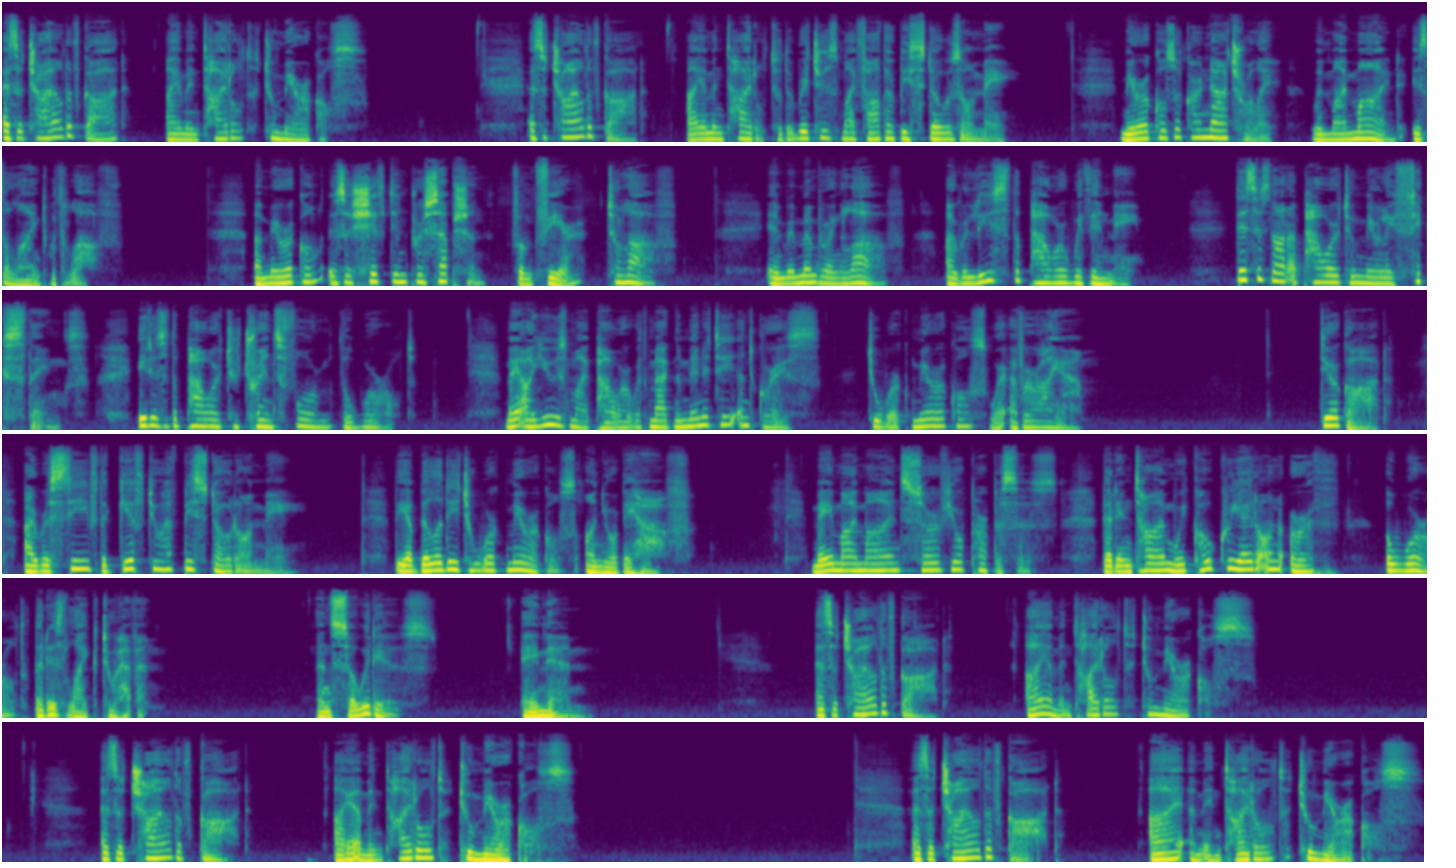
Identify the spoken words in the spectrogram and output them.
As a child of God, I am entitled to miracles. As a child of God, I am entitled to the riches my Father bestows on me. Miracles occur naturally when my mind is aligned with love. A miracle is a shift in perception from fear to love. In remembering love, I release the power within me. This is not a power to merely fix things. It is the power to transform the world. May I use my power with magnanimity and grace to work miracles wherever I am. Dear God, I receive the gift you have bestowed on me, the ability to work miracles on your behalf. May my mind serve your purposes, that in time we co-create on earth a world that is like to heaven. And so it is. Amen. As a child of God, I am entitled to miracles. As a child of God, I am entitled to miracles. As a child of God, I am entitled to miracles.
